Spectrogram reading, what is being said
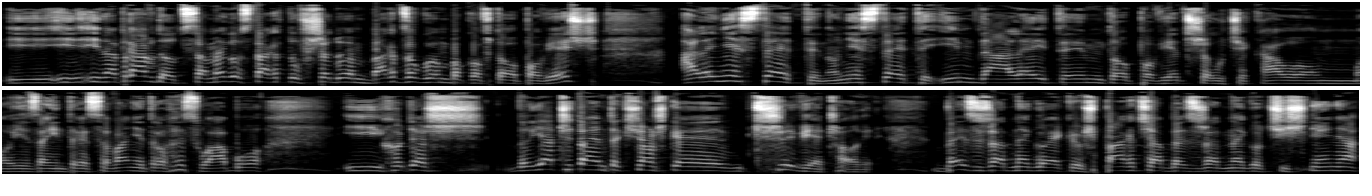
I, i, I naprawdę od samego startu wszedłem bardzo głęboko w tę opowieść, ale niestety, no niestety, im dalej, tym to powietrze uciekało, moje zainteresowanie trochę słabło. I chociaż no ja czytałem tę książkę trzy wieczory, bez żadnego jakiegoś parcia, bez żadnego ciśnienia,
